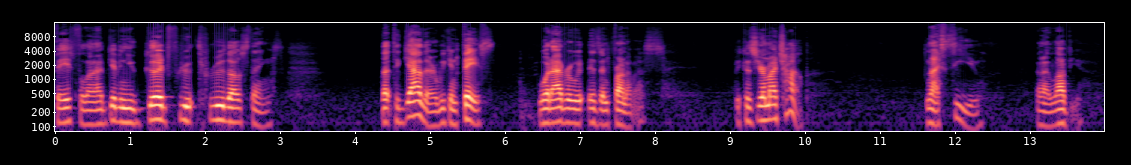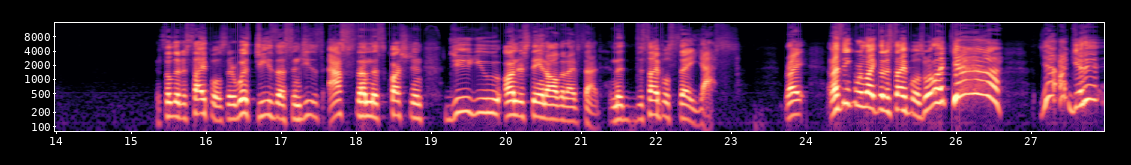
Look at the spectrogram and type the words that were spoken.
faithful and I've given you good fruit through those things. That together we can face whatever is in front of us because you're my child. And I see you and I love you. And so the disciples, they're with Jesus, and Jesus asks them this question Do you understand all that I've said? And the disciples say yes, right? And I think we're like the disciples. We're like, Yeah, yeah, I get it.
